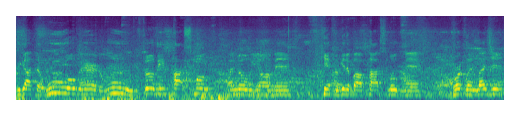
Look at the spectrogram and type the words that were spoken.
We got the woo over here, the woo, you feel me? Pop Smoke, I know we on, man. Can't forget about Pop Smoke, man. Brooklyn legend,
